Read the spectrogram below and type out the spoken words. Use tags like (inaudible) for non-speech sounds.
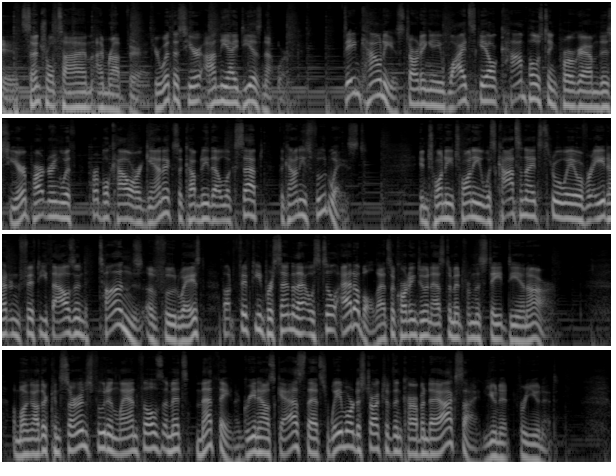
It's Central Time. I'm Rob Ferrett. You're with us here on the Ideas Network. Dane County is starting a wide scale composting program this year, partnering with Purple Cow Organics, a company that will accept the county's food waste. In 2020, Wisconsinites threw away over 850,000 tons of food waste. About 15% of that was still edible. That's according to an estimate from the state DNR. Among other concerns, food in landfills emits methane, a greenhouse gas that's way more destructive than carbon dioxide, unit for unit.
